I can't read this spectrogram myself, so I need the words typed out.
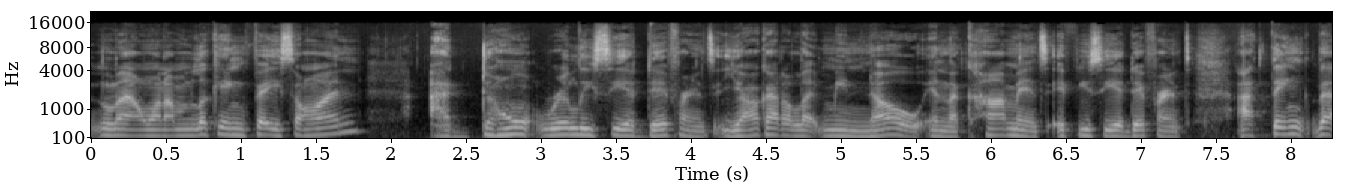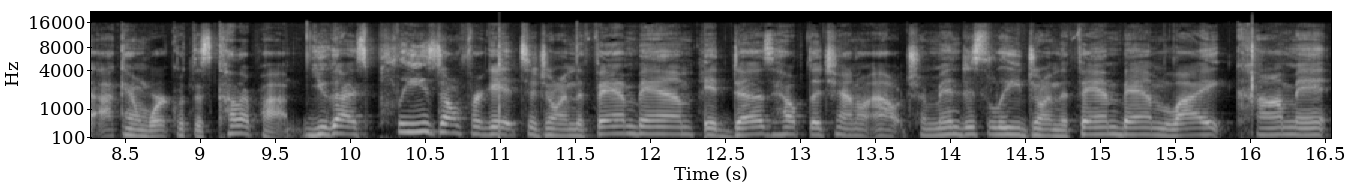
now when I'm looking face on, I don't really see a difference. Y'all gotta let me know in the comments if you see a difference. I think that I can work with this ColourPop. You guys, please don't forget to join the Fam Bam. It does help the channel out tremendously. Join the Fam Bam, like, comment,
